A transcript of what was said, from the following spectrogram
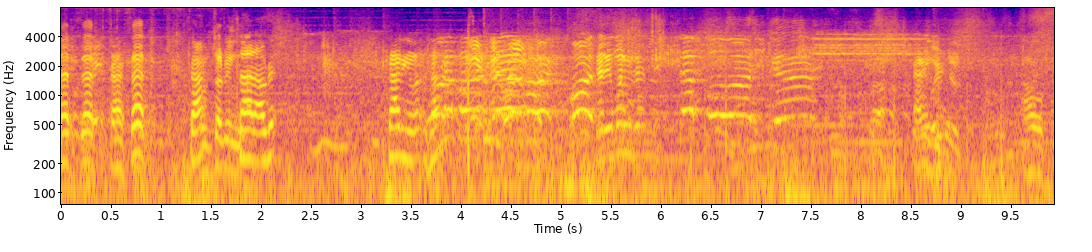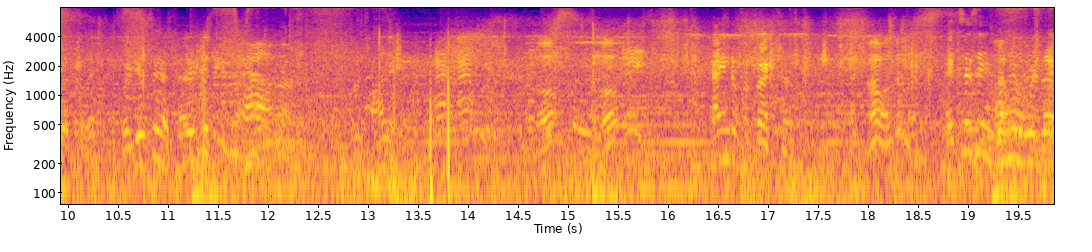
Sir sir sir sir sir sir அப்படியே சார் இங்க வா, சார் சார் இங்க பாருங்க sir ah okay kind of fracture ah வந்து எக்ஸசைஸ் பண்ணி உங்களுக்கு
